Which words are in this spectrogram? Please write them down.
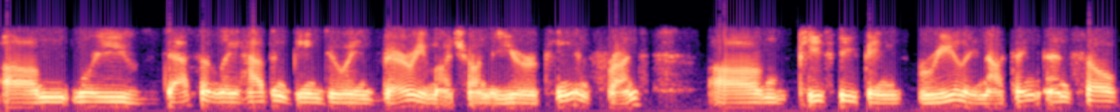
Um, we definitely haven't been doing very much on the European front. Um, peacekeeping, really nothing. And so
